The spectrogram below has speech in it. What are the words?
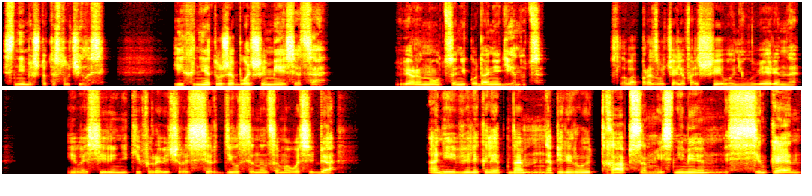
С ними что-то случилось. Их нет уже больше месяца. Вернуться никуда не денутся. Слова прозвучали фальшиво, неуверенно, и Василий Никифорович рассердился на самого себя. Они великолепно оперируют Тхапсом, и с ними Синкен.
